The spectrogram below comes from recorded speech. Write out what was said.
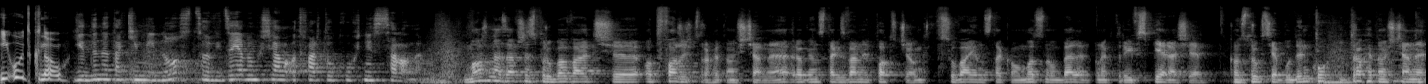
i utknął. Jedyny taki minus, co widzę, ja bym chciała otwartą kuchnię z salonem. Można zawsze spróbować e, otworzyć trochę tą ścianę, robiąc tak zwany podciąg, wsuwając taką mocną belę, na której wspiera się konstrukcja budynku i trochę tą ścianę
